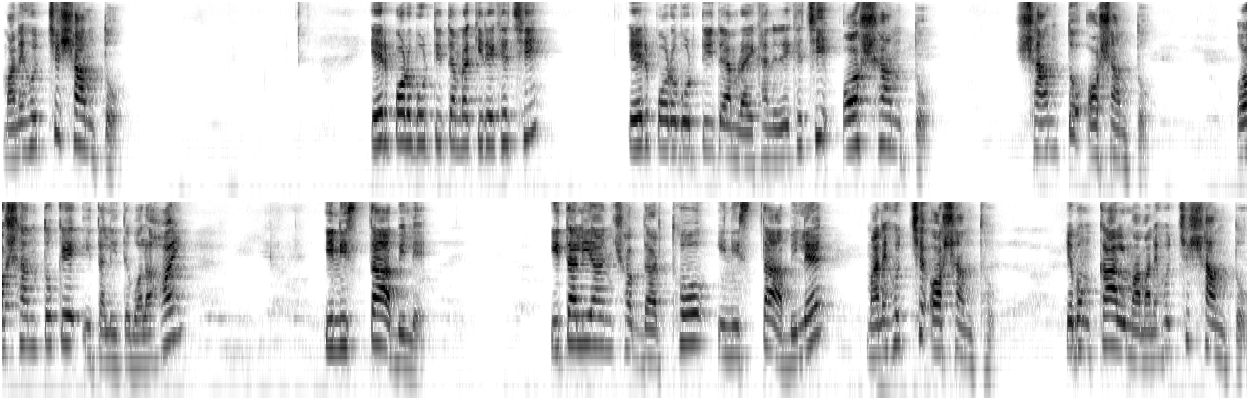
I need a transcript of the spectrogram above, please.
মানে হচ্ছে শান্ত। এর পরবর্তীতে আমরা কি রেখেছি? এর পরবর্তীতে আমরা এখানে রেখেছি অশান্ত। শান্ত, অশান্ত। অশান্তকে ইতালিতে বলা হয় ইনিস্তাবিলে। ইতালিয়ান শব্দার্থ ইনিস্তাবিলে মানে হচ্ছে অশান্ত এবং কালমা মানে হচ্ছে শান্ত।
